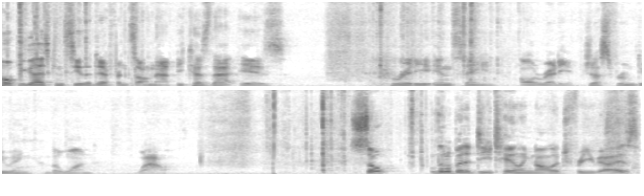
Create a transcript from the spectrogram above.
Hope you guys can see the difference on that because that is pretty insane already just from doing the one. Wow. So, a little bit of detailing knowledge for you guys.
